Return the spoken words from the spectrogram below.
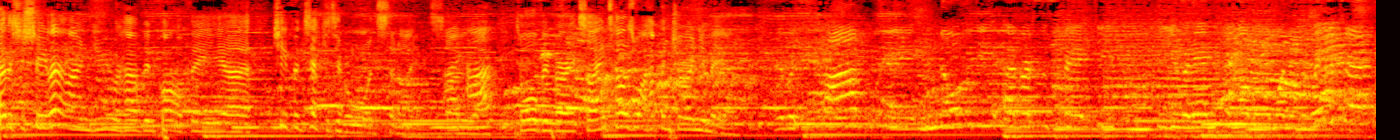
So this is Sheila, and you have been part of the uh, Chief Executive Awards tonight. So, I have. Uh, it's all been very exciting. Tell us what happened during your meal. It was fab. Uh, nobody ever suspected that you were anything other than one of the waiters.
